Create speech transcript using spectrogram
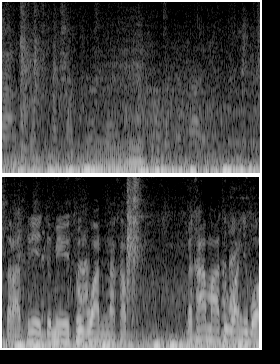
กลางดีกว่านะคะนี่ตลาดที่นี่จะมีทุกวันนะครับแม่ค้ามาทุกวันอยู่บ่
